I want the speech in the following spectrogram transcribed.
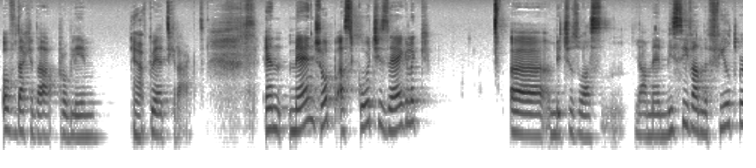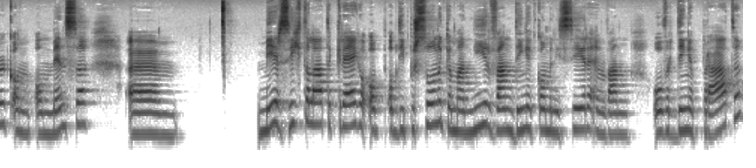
of dat je dat probleem ja. kwijtraakt. En mijn job als coach is eigenlijk uh, een beetje zoals ja, mijn missie van de fieldwork om, om mensen um, meer zicht te laten krijgen op, op die persoonlijke manier van dingen communiceren en van over dingen praten.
